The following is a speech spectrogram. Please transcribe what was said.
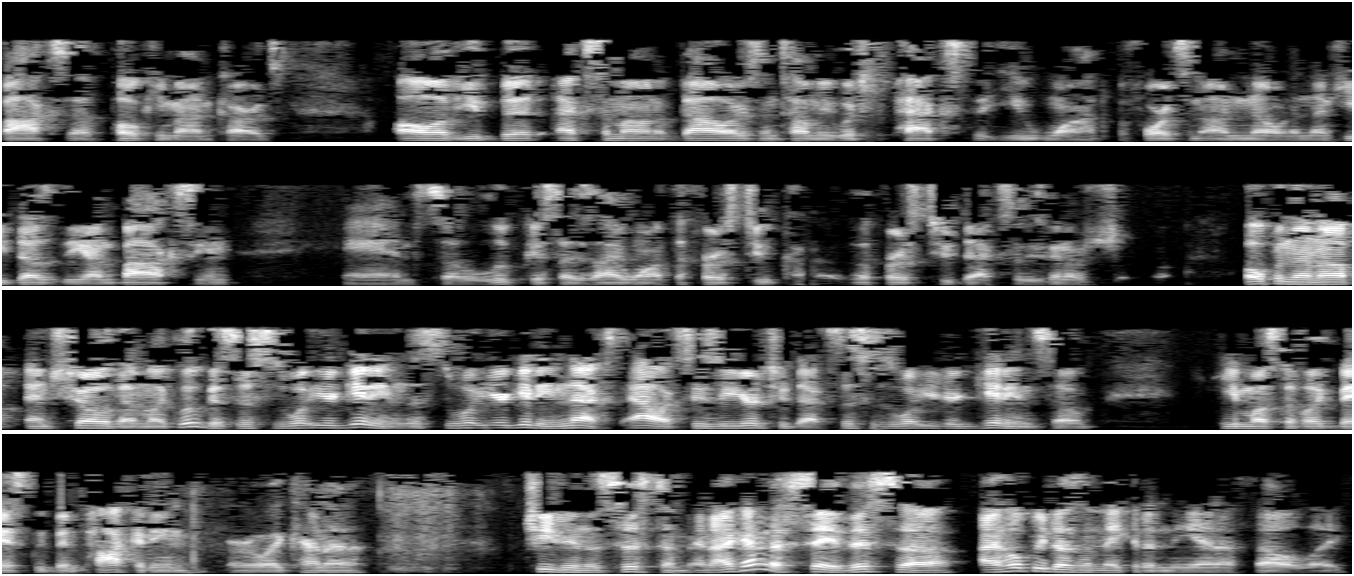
box of Pokemon cards. All of you bid X amount of dollars and tell me which packs that you want before it's an unknown. And then he does the unboxing. And so Lucas says, I want the first two, the first two decks. So he's going to open them up and show them like, Lucas, this is what you're getting. This is what you're getting next. Alex, these are your two decks. This is what you're getting. So he must have like basically been pocketing or like kind of cheating the system. And I gotta say this, uh, I hope he doesn't make it in the NFL. Like,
